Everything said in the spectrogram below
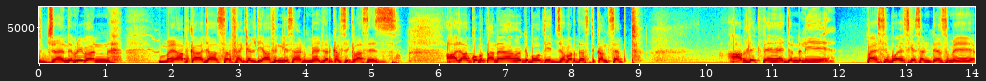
जय हिंद एवरीवन मैं आपका Azad sir faculty of English at major Kalsi classes आज आपको बताने आया हूँ कि बहुत ही ज़बरदस्त कंसेप्ट आप देखते हैं जनरली पैसिव वॉइस के सेंटेंस में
